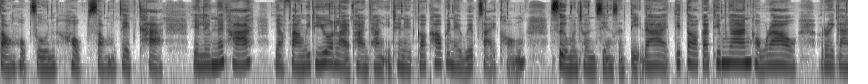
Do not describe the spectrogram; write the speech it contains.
260 627ค่ะ อย่าลืมนะคะ อยากฟังวิทยุออนไลน์ผ่านทางอินเทอร์เน็ตก็เข้าไปในเว็บไซต์ของสื่อมวลชนเสียงสันติได้ ติดต่อกับทีมงานของเรา รายการ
